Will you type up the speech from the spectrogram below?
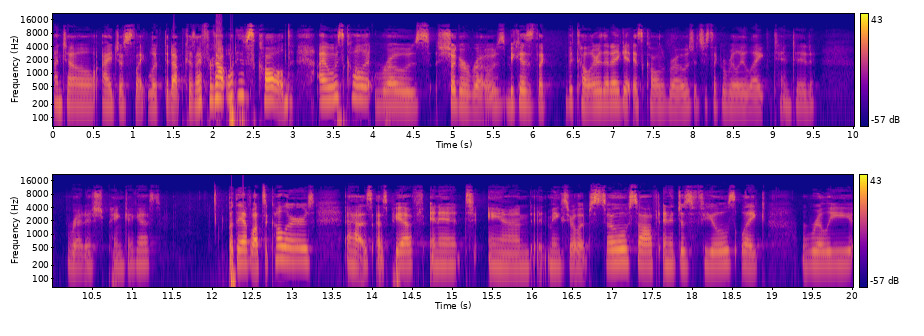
until I just like looked it up because I forgot what it's called. I always call it rose, sugar rose, because the the color that I get is called rose. It's just like a really light tinted reddish pink, I guess. But they have lots of colors. It has SPF in it and it makes your lips so soft and it just feels like really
